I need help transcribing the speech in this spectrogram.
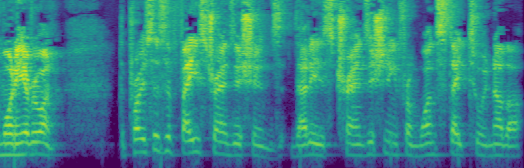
Good morning, everyone. The process of phase transitions, that is, transitioning from one state to another,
